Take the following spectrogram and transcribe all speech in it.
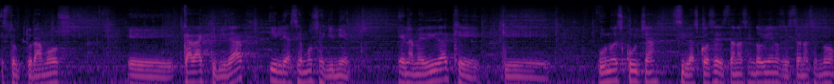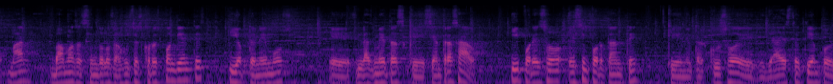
estructuramos eh, cada actividad y le hacemos seguimiento. En la medida que, que uno escucha si las cosas se están haciendo bien o se están haciendo mal, vamos haciendo los ajustes correspondientes y obtenemos eh, las metas que se han trazado. Y por eso es importante que en el transcurso de ya este tiempo, de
